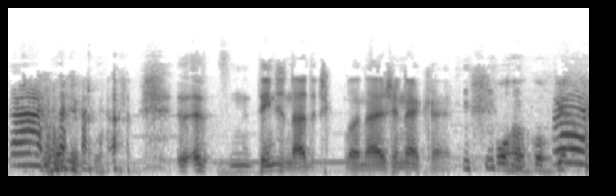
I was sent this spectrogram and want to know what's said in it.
Ah, Não entende nada de clonagem, né, cara? Porra, copia,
